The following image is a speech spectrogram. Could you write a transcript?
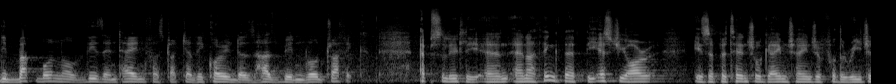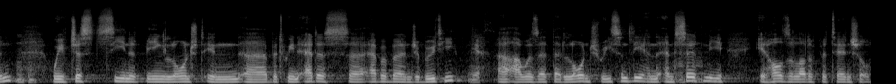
the backbone of this entire infrastructure, the corridors, has been road traffic? Absolutely, and, and I think that the SGR is a potential game changer for the region. Mm -hmm. We've just seen it being launched in uh, between Addis uh, Ababa and Djibouti. Yes. Uh, I was at that launch recently, and, and mm -hmm. certainly it holds a lot of potential.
